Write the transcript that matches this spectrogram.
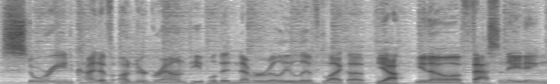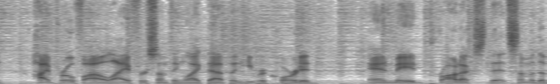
storied kind of underground people that never really lived like a Yeah. you know a fascinating high profile life or something like that. But he recorded and made products that some of the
